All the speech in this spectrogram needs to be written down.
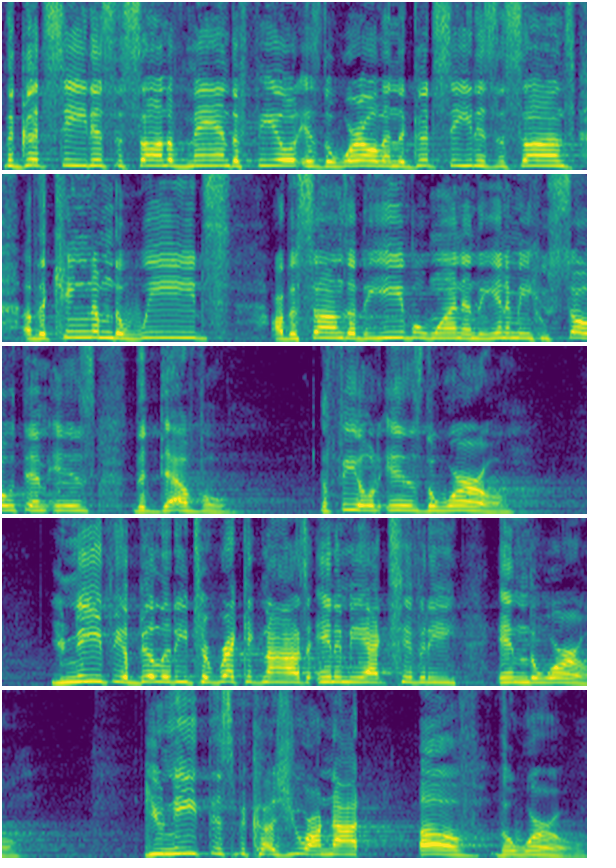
the good seed is the Son of Man, the field is the world, and the good seed is the sons of the kingdom. The weeds are the sons of the evil one, and the enemy who sowed them is the devil. The field is the world. You need the ability to recognize enemy activity in the world. You need this because you are not of the world.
